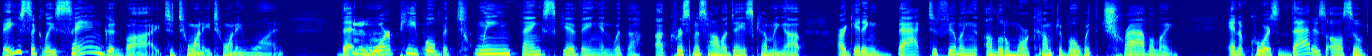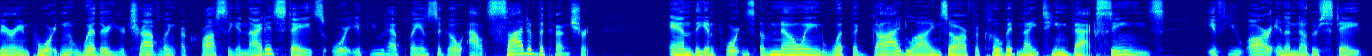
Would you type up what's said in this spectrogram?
basically saying goodbye to 2021 that mm-hmm. more people between Thanksgiving and with the uh, Christmas holidays coming up are getting back to feeling a little more comfortable with traveling. And of course, that is also very important, whether you're traveling across the United States or if you have plans to go outside of the country. And the importance of knowing what the guidelines are for COVID 19 vaccines if you are in another state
